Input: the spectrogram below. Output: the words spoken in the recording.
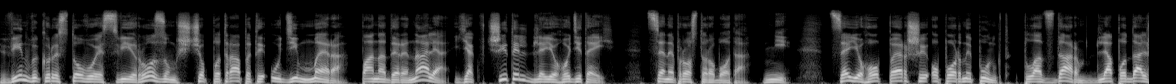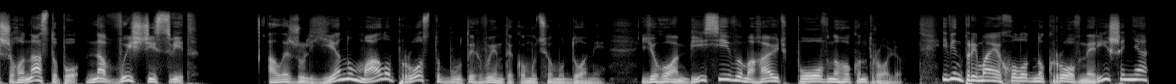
Він використовує свій розум, щоб потрапити у дім мера, пана Дереналя, як вчитель для його дітей. Це не просто робота. Ні. Це його перший опорний пункт плацдарм для подальшого наступу на вищий світ. Але Жульєну мало просто бути гвинтиком у цьому домі. Його амбіції вимагають повного контролю. І він приймає холоднокровне рішення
